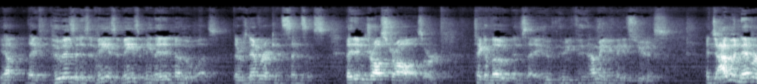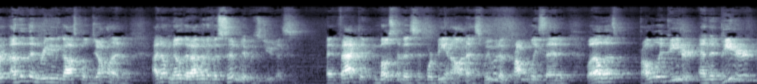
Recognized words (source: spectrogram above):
Yeah. They, who is it? Is it me? Is it me? Is it me? They didn't know who it was. There was never a consensus. They didn't draw straws or take a vote and say, who, who, who- how many of you think it's Judas? And I would never, other than reading the Gospel of John, I don't know that I would have assumed it was Judas. In fact, most of us, if we're being honest, we would have probably said, well, that's probably Peter. And then Peter,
